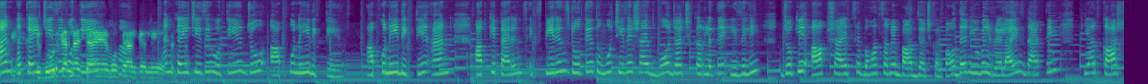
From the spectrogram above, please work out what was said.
एंड कई चीज़ें होती हैं एंड कई चीज़ें होती हैं जो आपको नहीं दिखती हैं आपको नहीं दिखती है एंड आपके पेरेंट्स एक्सपीरियंसड होते हैं तो वो चीज़ें शायद वो जज कर लेते हैं इजीली जो कि आप शायद से बहुत समय बाद जज कर पाओ। Then you will realise that thing कि यार काश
